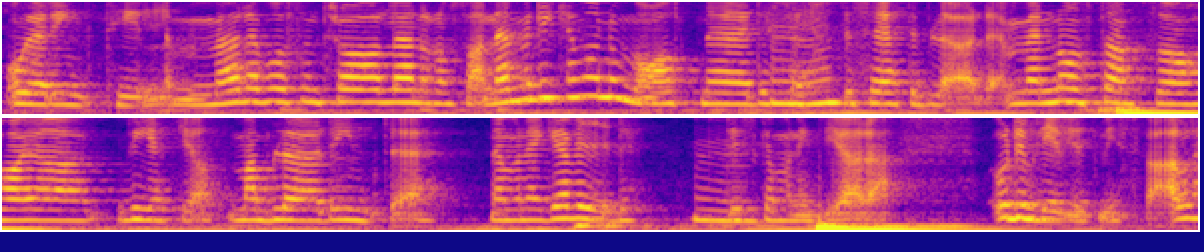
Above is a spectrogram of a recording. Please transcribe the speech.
Och jag ringde till mödravårdscentralen och de sa nej men det kan vara normalt när det fäster sig att det blöder. Men någonstans så har jag, vet jag att man blöder inte när man är gravid. Det ska man inte göra. Och det blev ju ett missfall.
